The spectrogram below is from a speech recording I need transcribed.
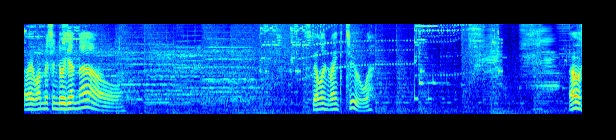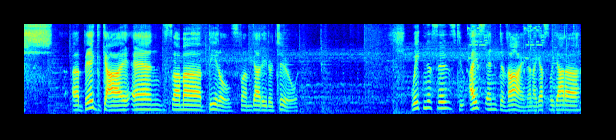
Alright, what mission do we get now? Still in rank 2. Oh, a big guy and some uh, beetles from God Eater 2. Weaknesses to ice and divine, and I guess we gotta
